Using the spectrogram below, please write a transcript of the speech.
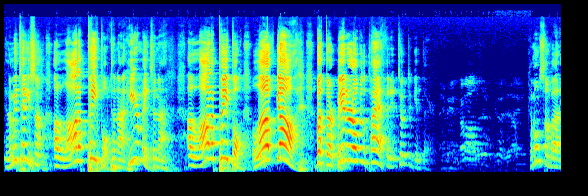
And let me tell you something. A lot of people tonight, hear me tonight. A lot of people love God, but they're bitter over the path that it took to get there. Come on, somebody.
